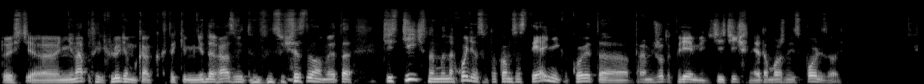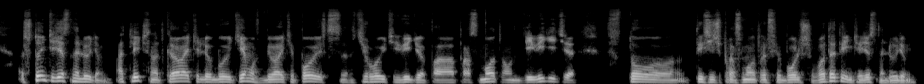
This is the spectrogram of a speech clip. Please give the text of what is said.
То есть э, не надо подходить к людям как к таким недоразвитым существам. Это частично мы находимся в таком состоянии какой-то промежуток времени, частично, это можно использовать. Что интересно людям? Отлично, открывайте любую тему, вбивайте поиск, сортируйте видео по просмотрам, где видите 100 тысяч просмотров и больше. Вот это интересно людям.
